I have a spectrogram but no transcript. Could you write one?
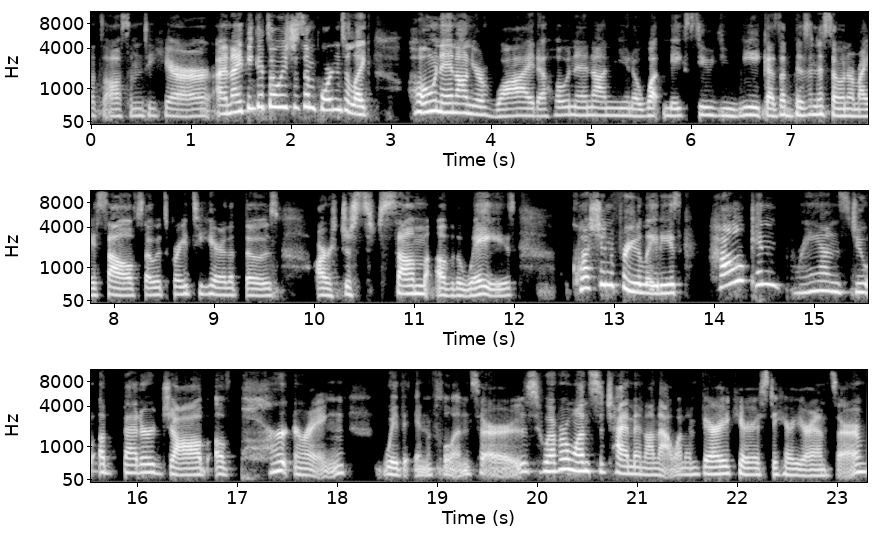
that's awesome to hear. And I think it's always just important to like hone in on your why, to hone in on, you know, what makes you unique as a business owner myself. So it's great to hear that those are just some of the ways. Question for you, ladies How can brands do a better job of partnering with influencers? Whoever wants to chime in on that one, I'm very curious to hear your answer.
